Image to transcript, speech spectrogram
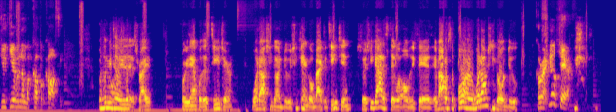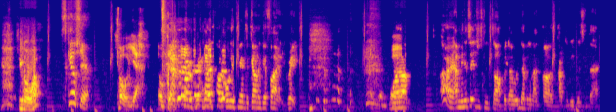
you're giving them a cup of coffee. But let me tell you this, right? For example, this teacher, what else she gonna do? She can't go back to teaching, so she gotta stay with OnlyFans. If I would support her, what else she gonna do? Correct. Skillshare, She go what? Skillshare. Oh yeah. Okay. Start a- start an OnlyFans account and get fired. Great. But, uh, all right. I mean, it's an interesting topic. I would definitely not uh, have to revisit that.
